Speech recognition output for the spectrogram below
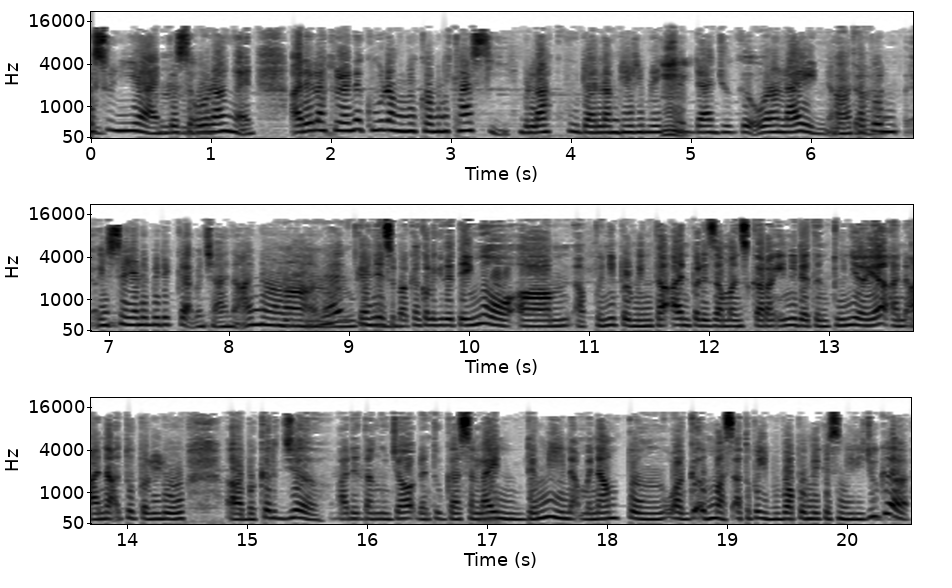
kesunyian, uh-huh. keseorangan adalah kerana kurangnya komunikasi berlaku dalam diri mereka uh-huh. dan juga orang lain uh, ataupun insan yang lebih dekat macam anak-anak uh-huh. kan. Kan uh-huh. sebabkan kalau kita tengok um, apa ni permintaan pada zaman sekarang ini dah tentunya ya anak-anak tu perlu uh, bekerja, uh-huh. ada tanggungjawab dan tugasan lain demi nak menampung warga emas ataupun ibu bapa mereka sendiri juga.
